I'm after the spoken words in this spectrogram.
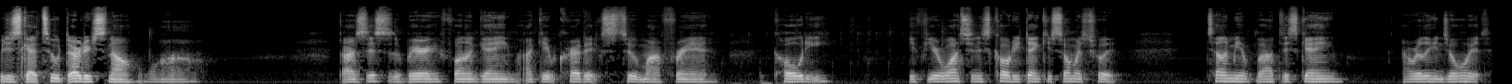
we just got 230 snow. Wow. Guys, this is a very fun game. I give credits to my friend Cody. If you're watching this, Cody, thank you so much for telling me about this game. I really enjoy it.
